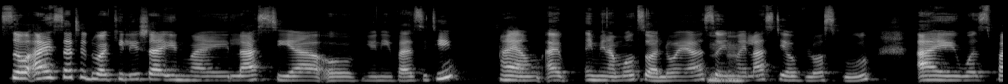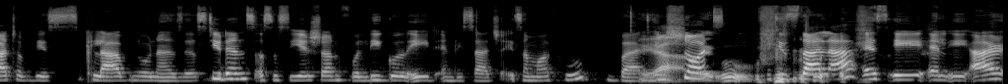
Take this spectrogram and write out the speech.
so I started Wakilisha in my last year of university. I am I I mean I'm also a lawyer. So Mm-hmm. in my last year of law school, I was part of this club known as the Students Association for Legal Aid and Research. It's a mouthful, but yeah. in short, it is SALAR, S A L A R.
